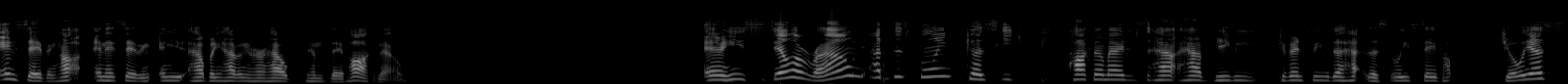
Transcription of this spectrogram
and saving Haw- in his saving and helping having her help him save Hakuno. And he's still around at this point because he Hawkno manages to ha- have Vivi convince Vivi to, ha- to at least save Julius.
